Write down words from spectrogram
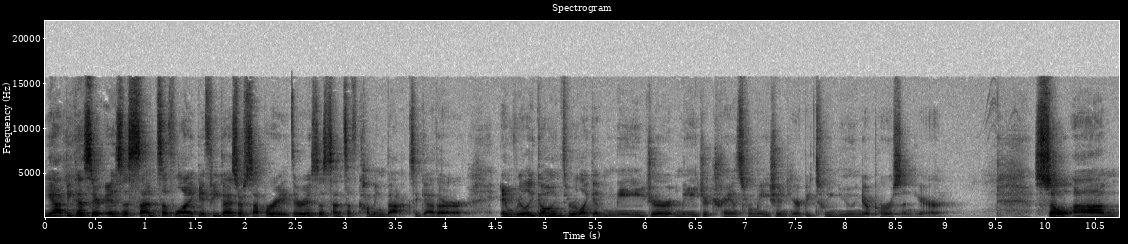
Yeah, because there is a sense of like, if you guys are separated, there is a sense of coming back together and really going through like a major, major transformation here between you and your person here. So, um,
